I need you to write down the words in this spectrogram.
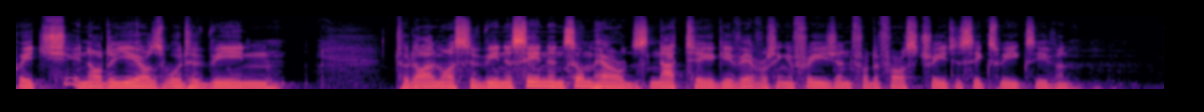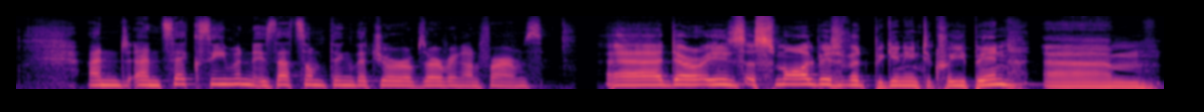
which in other years would have been. It would almost have been a sin in some herds not to give everything a Friesian for the first three to six weeks, even. And and sex semen is that something that you're observing on farms? Uh, there is a small bit of it beginning to creep in. Um,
